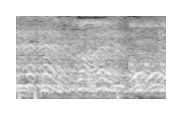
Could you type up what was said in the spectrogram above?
Essa é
